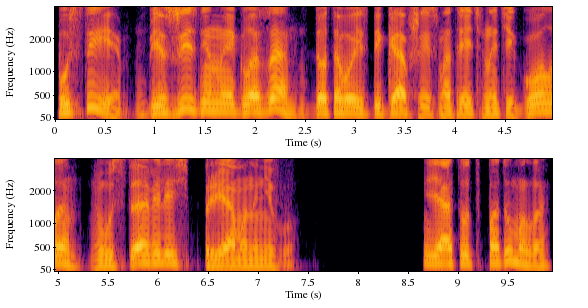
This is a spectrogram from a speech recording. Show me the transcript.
Пустые, безжизненные глаза, до того избегавшие смотреть на Тигола, уставились прямо на него. «Я тут подумала.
